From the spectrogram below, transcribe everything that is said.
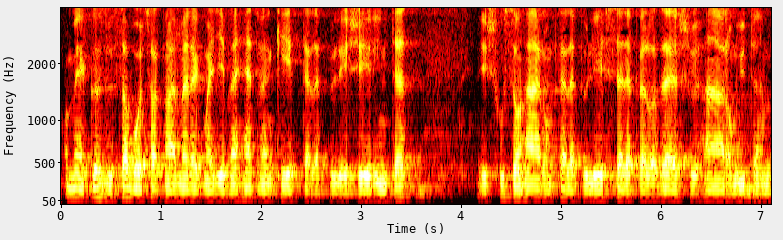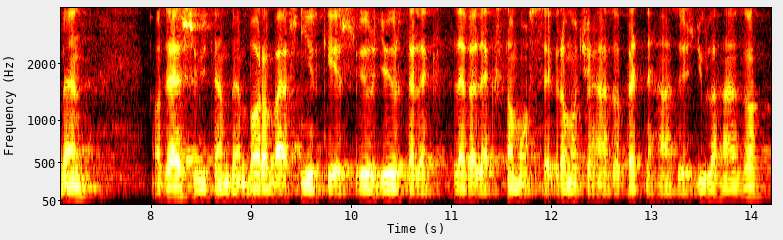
amelyek közül Szabolcs-Szatmár Mereg megyében 72 település érintett, és 23 település szerepel az első három ütemben. Az első ütemben Barabás, Nyírkés, Őr, Győrtelek, Levelek, Szamosszeg, Ramacsaháza, Petneháza és Gyulaháza.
